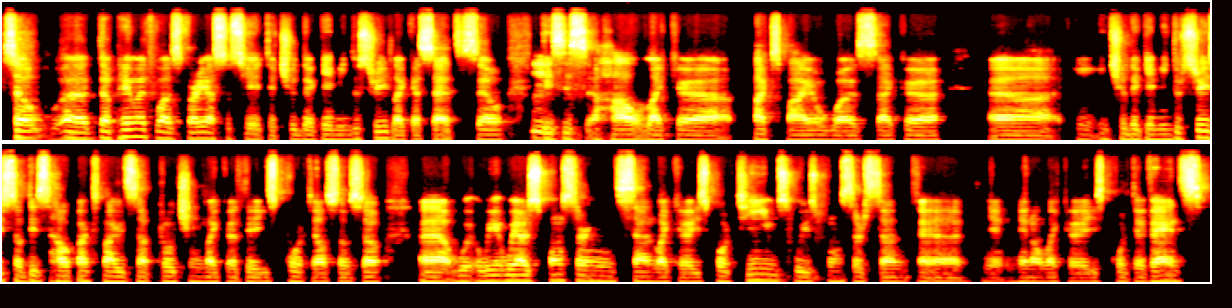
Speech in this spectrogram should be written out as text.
So uh, the payment was very associated to the game industry, like I said. So mm. this is how like uh, PagSmile was like uh, uh, into the game industry. So this is how PagSmile is approaching like uh, the esport also. So uh, we, we are sponsoring some like uh, esport teams. We sponsor some uh, you know like uh, esport events.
